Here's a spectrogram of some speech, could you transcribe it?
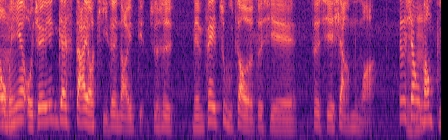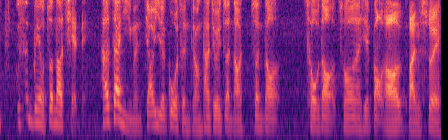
我们应该我觉得应该是大家有体认到一点，就是免费铸造的这些。这些项目啊，那个项目方不不是没有赚到钱呢、欸，他在你们交易的过程中，他就会赚到赚到抽到抽到那些报酬哦，版税，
